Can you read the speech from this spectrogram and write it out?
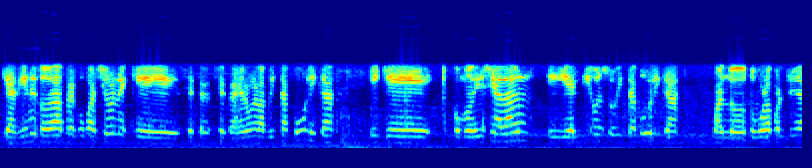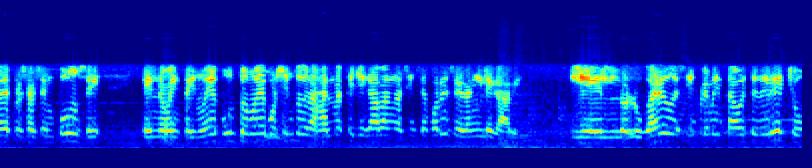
que atiende todas las preocupaciones que se, tra- se trajeron a la vista pública y que, como dice Adán, y él dijo en su vista pública, cuando tuvo la oportunidad de expresarse en Ponce, el 99.9% de las armas que llegaban a ciencia forense eran ilegales. Y en los lugares donde se ha implementado este derecho,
